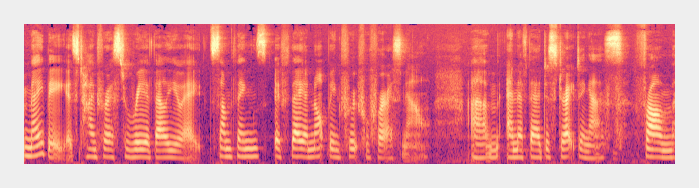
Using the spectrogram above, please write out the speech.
maybe it's time for us to reevaluate some things if they are not being fruitful for us now, um, and if they're distracting us from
